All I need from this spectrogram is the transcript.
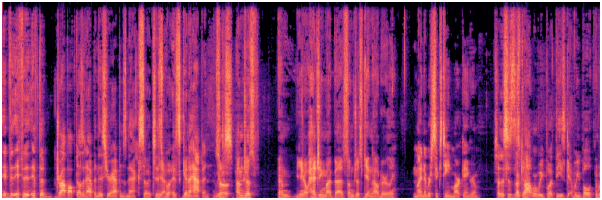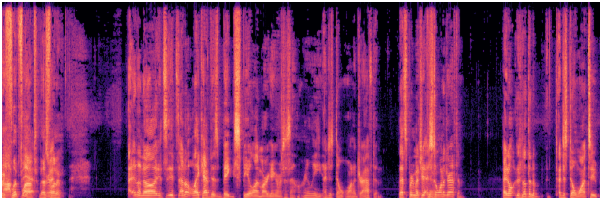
If if if the drop off doesn't happen this year, it happens next. So it's just Yeah. it's gonna happen. We So just, I'm just I'm you know hedging my bets. I'm just getting out early. my number sixteen, Mark Ingram. So this is the Okay. spot where we put these. We both We flip flopped. yeah, That's right. funny. I don't know. It's it's. I don't like have this big spiel on Mark Ingram. It's just I don't really. I just don't want to draft him. That's pretty much it. I just don't want to draft him. I don't. There's nothing to. I just don't want to.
